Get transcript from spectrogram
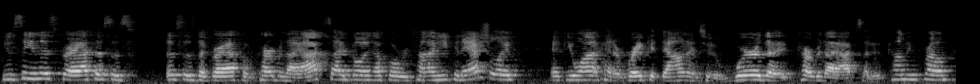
You've seen this graph, this is this is the graph of carbon dioxide going up over time. You can actually if you want kind of break it down into where the carbon dioxide is coming from,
